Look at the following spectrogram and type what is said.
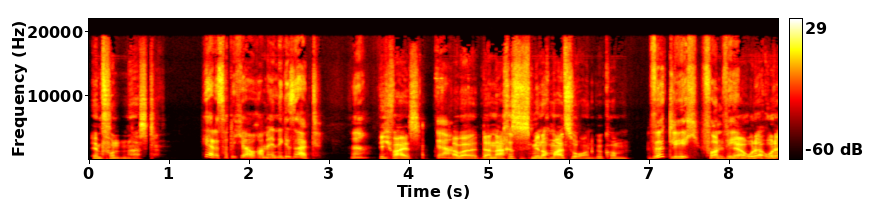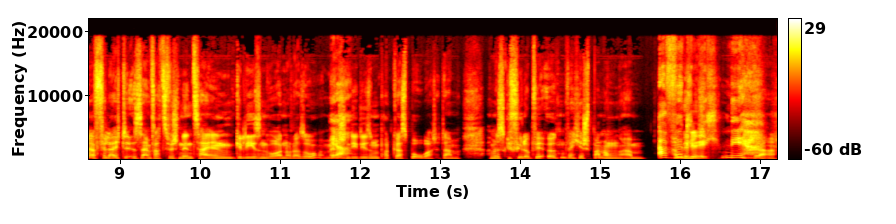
empfunden hast. Ja, das hatte ich ja auch am Ende gesagt. Ne? Ich weiß. Ja. Aber danach ist es mir nochmal zu Ohren gekommen. Wirklich? Von wem? Ja, oder, oder vielleicht ist einfach zwischen den Zeilen gelesen worden oder so. Menschen, ja. die diesen Podcast beobachtet haben, haben das Gefühl, ob wir irgendwelche Spannungen haben. Ah, haben wirklich? Nee. Ja.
